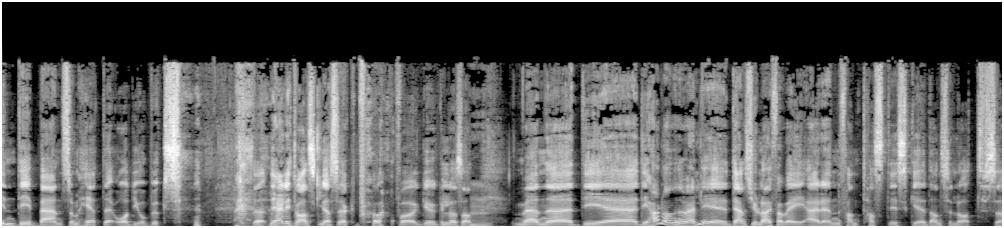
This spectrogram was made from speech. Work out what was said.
indie-band som heter Audiobooks. Så det er litt vanskelig å søke på, på Google og sånn. Men eh, de, eh, de har noen veldig 'Dance Your Life Away' er en fantastisk eh, danselåt. Så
